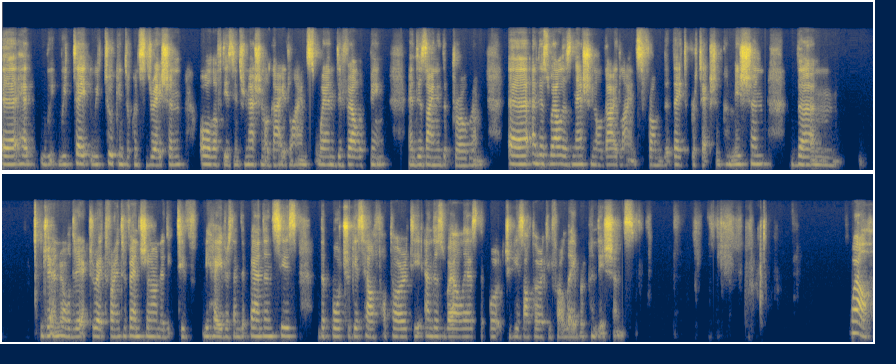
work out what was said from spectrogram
uh, had we we, take, we took into consideration all of these international guidelines when developing and designing the program, uh, and as well as national guidelines from the Data Protection Commission, the um, General Directorate for Intervention on Addictive Behaviors and Dependencies, the Portuguese Health Authority, and as well as the Portuguese Authority for Labor Conditions. Well,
